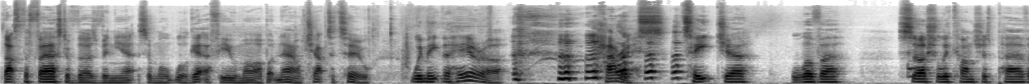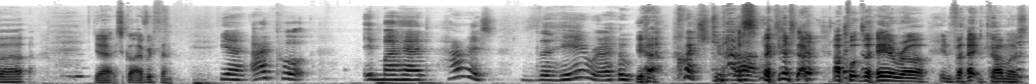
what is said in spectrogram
that's the first of those vignettes, and we'll, we'll get a few more. But now, chapter two, we meet the hero. Harris, teacher, lover, socially conscious pervert. Yeah, it's got everything. Yeah, I put in my head, Harris, the hero? Yeah. Question mark. I put the hero in inverted commas.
